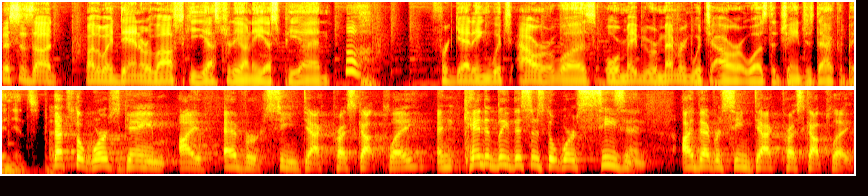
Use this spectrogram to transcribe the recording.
This is uh by the way Dan Orlovsky yesterday on ESPN forgetting which hour it was or maybe remembering which hour it was to change his Dak opinions. That's the worst game I've ever seen Dak Prescott play. And candidly, this is the worst season I've ever seen Dak Prescott play.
